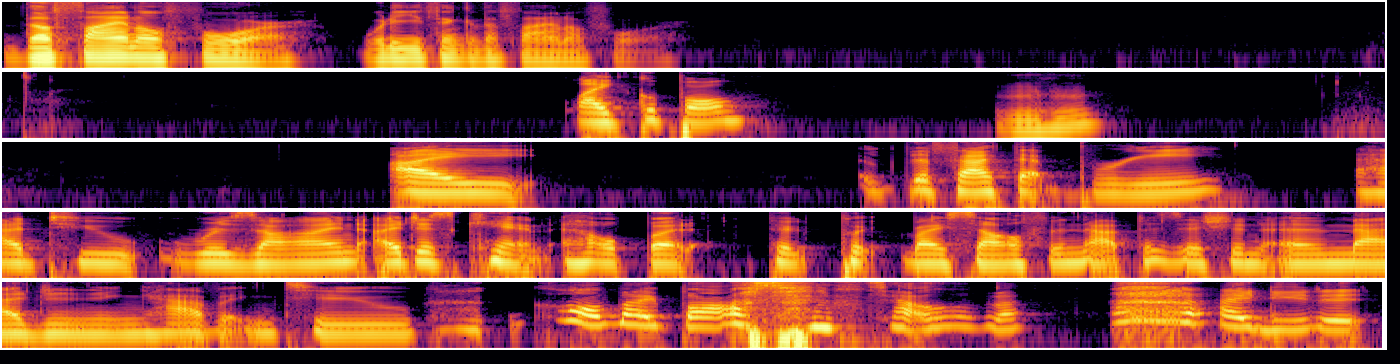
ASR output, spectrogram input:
The final four. What do you think of the final four? Likeable. Mm-hmm. I the fact that Bri had to resign, I just can't help but put, put myself in that position and imagining having to call my boss and tell him I needed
